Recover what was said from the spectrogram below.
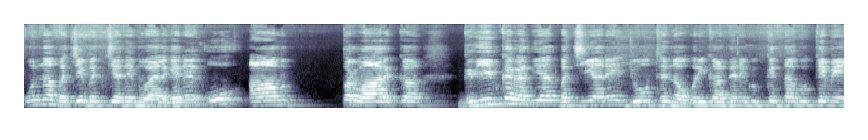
ਉਹਨਾਂ ਬੱਚੇ ਬੱਚਿਆਂ ਦੇ ਮੋਬਾਈਲ ਗਏ ਨੇ। ਉਹ ਆਮ ਪਰਿਵਾਰਕ, ਗਰੀਬ ਘਰਾਂ ਦੀਆਂ ਬੱਚੀਆਂ ਨੇ ਜੋ ਉੱਥੇ ਨੌਕਰੀ ਕਰਦੇ ਨੇ, ਕੋਈ ਕਿੱਦਾਂ, ਕੋਈ ਕਿਵੇਂ,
